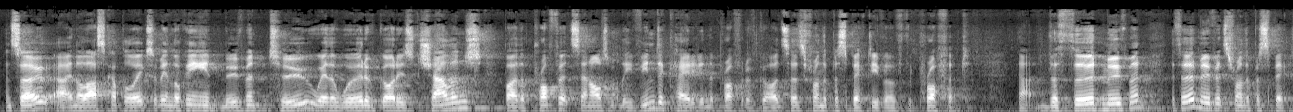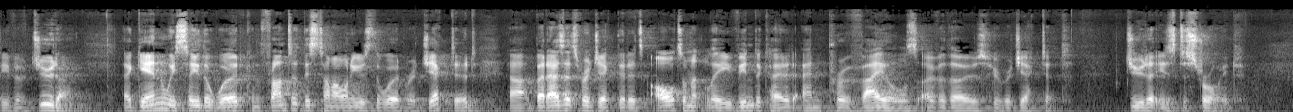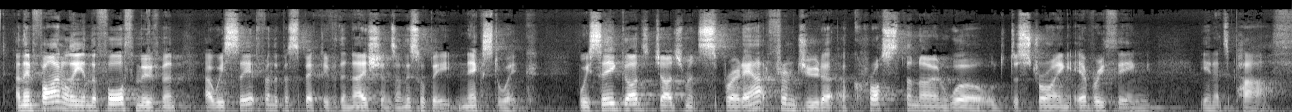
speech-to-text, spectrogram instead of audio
And so, uh, in the last couple of weeks, we've been looking at movement two, where the word of God is challenged by the prophets and ultimately vindicated in the prophet of God. So it's from the perspective of the prophet. Now, the third movement, the third movement is from the perspective of Judah. Again, we see the word confronted. This time I want to use the word rejected. Uh, but as it's rejected, it's ultimately vindicated and prevails over those who reject it. Judah is destroyed. And then finally, in the fourth movement, uh, we see it from the perspective of the nations, and this will be next week. We see God's judgment spread out from Judah across the known world, destroying everything in its path.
